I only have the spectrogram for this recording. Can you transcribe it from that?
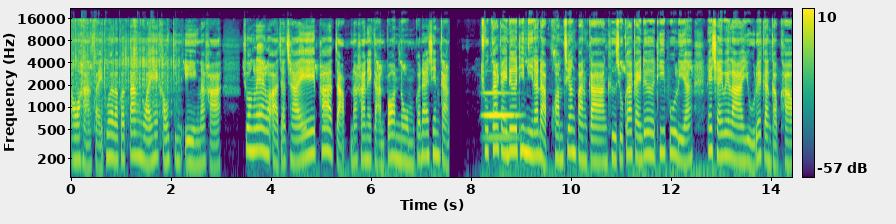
เอาอาหารใส่ถ้วยแล้วก็ตั้งไว้ให้เขากินเองนะคะ ช่วงแรกเราอาจจะใช้ผ้าจับนะคะในการป้อนนมก็ได้เช่นกันชูการ์ไกเดอร์ที่มีระดับความเชื่องปานกลาง คือชูการ์ไกเดอร์ที่ผู้เลี้ยงได้ใช้เวลาอยู่ด้วยกันกับเขา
